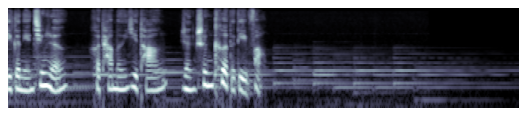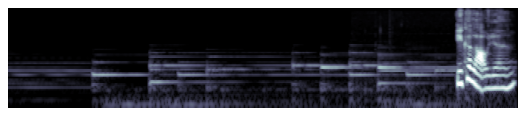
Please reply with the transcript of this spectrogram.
一个年轻人和他们一堂人生课的地方。一个老人，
